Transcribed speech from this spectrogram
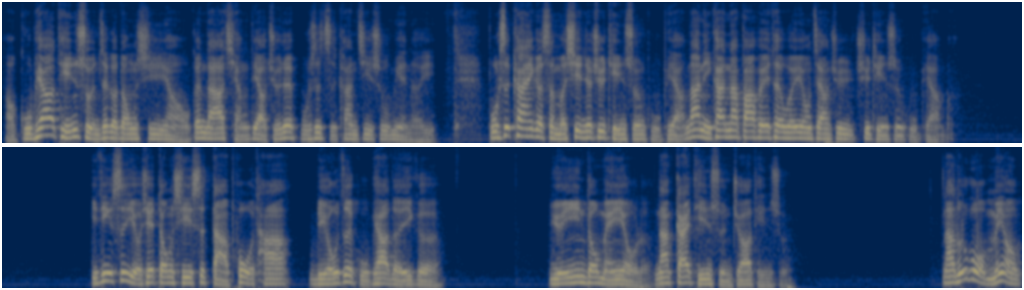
好，股票停损这个东西啊，我跟大家强调，绝对不是只看技术面而已，不是看一个什么线就去停损股票。那你看，那巴菲特会用这样去去停损股票吗？一定是有些东西是打破他留着股票的一个原因都没有了，那该停损就要停损。那如果没有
